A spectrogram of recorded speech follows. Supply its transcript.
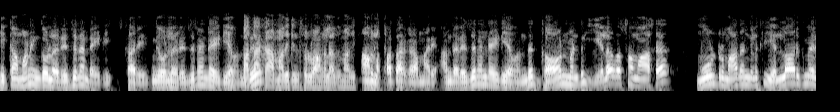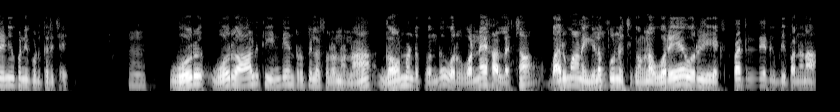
இக்காமான இங்க உள்ள ரெசிடென்ட் ஐடி சாரி இங்க உள்ள ரெசிடென்ட் ஐடியா வந்து மாதிரின்னு சொல்லுவாங்கல்ல அது மாதிரி ஆமா. பத்தாக்கா மாதிரி. அந்த ரெசிடென்ட் ஐடியா வந்து கவர்மெண்ட் இலவசமாக மூன்று மாதங்களுக்கு எல்லாருக்குமே ரெனியூ பண்ணி கொடுத்துருச்சு. ம். ஒரு ஒரு ஆளுக்கு இந்தியன் ருப்பில சொல்லணும்னா கவர்மெண்ட்டுக்கு வந்து ஒரு ஒன்னேகால் லட்சம் வருமான இழப்புன்னு வச்சுக்கோங்களேன். ஒரே ஒரு எக்ஸ்பேட்ரியேட்டுக்கு இப்படி பண்ணனா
